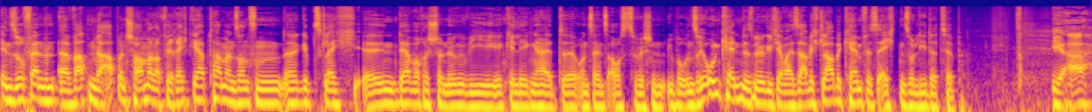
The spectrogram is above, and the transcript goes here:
Insofern äh, warten wir ab und schauen mal, ob wir recht gehabt haben. Ansonsten äh, gibt es gleich äh, in der Woche schon irgendwie Gelegenheit, äh, uns eins auszuwischen über unsere Unkenntnis möglicherweise. Aber ich glaube, Kempf ist echt ein solider Tipp. Ja,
